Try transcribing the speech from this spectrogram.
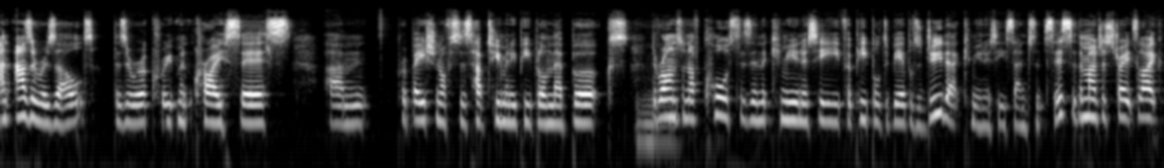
and as a result, there's a recruitment crisis. Um, probation officers have too many people on their books. There aren't enough courses in the community for people to be able to do their community sentences. So the magistrate's like,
